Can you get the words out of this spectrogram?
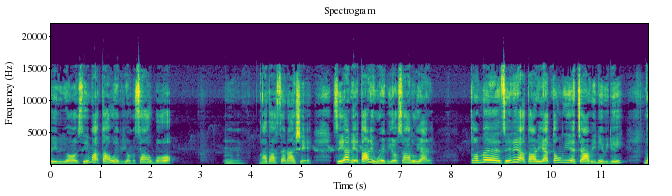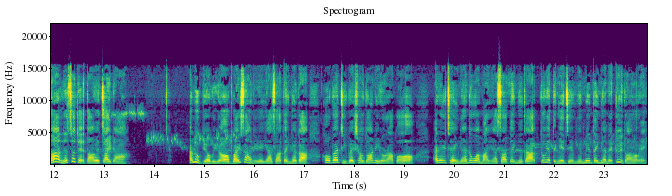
ပေးပြီးတော့ဈေးမှာအသားဝယ်ပြီးတော့မစားဘူးပေါ့อืมငါသာဆန္ဒရှင်ဈေးကနေအသားတွေဝယ်ပြီးတော့စားလို့ရတယ်ဒါမဲ့ဈေးထဲကအသားတွေက၃ရက်ကြာပြီးနေပြီလေ ငါကလက်ဆက်တဲ့အသားပဲကြိုက်တာအဲ့လိုပြောပြီးတော့ဗိုက်စာနေတဲ့ရာစာသိန်းငက်ကဟိုဘက်ဒီဘက်ရှောက်သွားနေတော့တာပေါ့အဲ့ဒီချိန်လမ်းတစ်ဝက်မှာရာစာသိန်းငက်ကသူ့ရဲ့တငယ်ချင်းမင်းမင်းသိန်းငက်နဲ့တွေ့သွားတော့တယ်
